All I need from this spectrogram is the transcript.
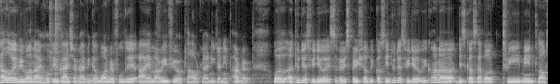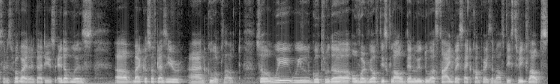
Hello everyone, I hope you guys are having a wonderful day. I am Arif, your cloud learning journey partner. Well, uh, today's video is very special because in today's video, we're gonna discuss about three main cloud service provider that is AWS, uh, Microsoft Azure and Google Cloud. So we will go through the overview of this cloud, then we'll do a side-by-side -side comparison of these three clouds.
